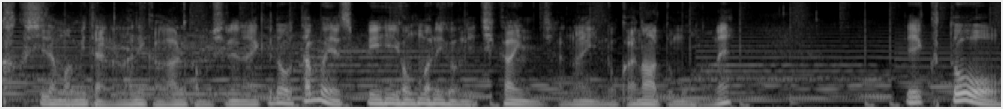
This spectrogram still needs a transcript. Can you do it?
隠し玉みたいな何かがあるかもしれないけど、多分 SP404 に近いんじゃないのかなと思うのね。で、いくと、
